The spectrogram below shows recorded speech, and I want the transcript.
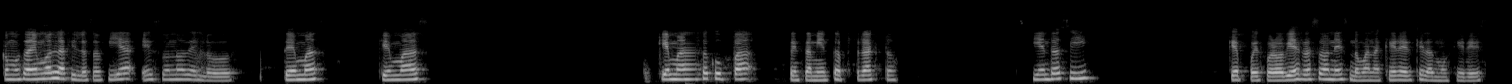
como sabemos, la filosofía es uno de los temas que más, que más ocupa pensamiento abstracto. Siendo así, que pues por obvias razones no van a querer que las mujeres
